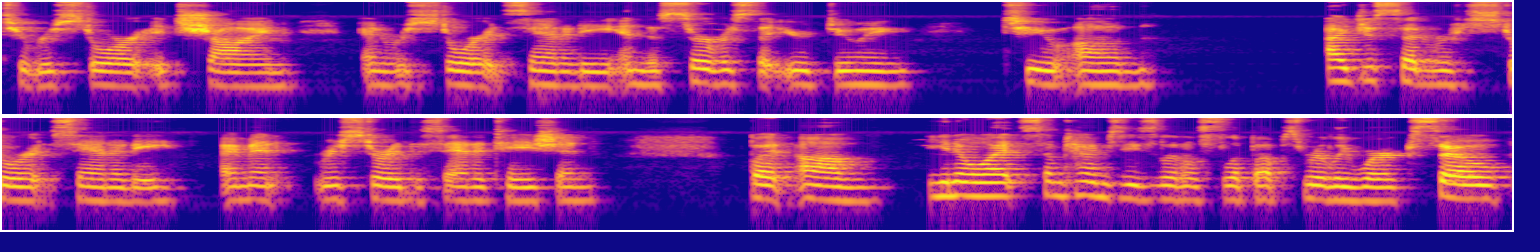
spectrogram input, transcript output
to restore its shine and restore its sanity and the service that you're doing to um I just said restore its sanity. I meant restore the sanitation. But um, you know what? Sometimes these little slip ups really work. So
